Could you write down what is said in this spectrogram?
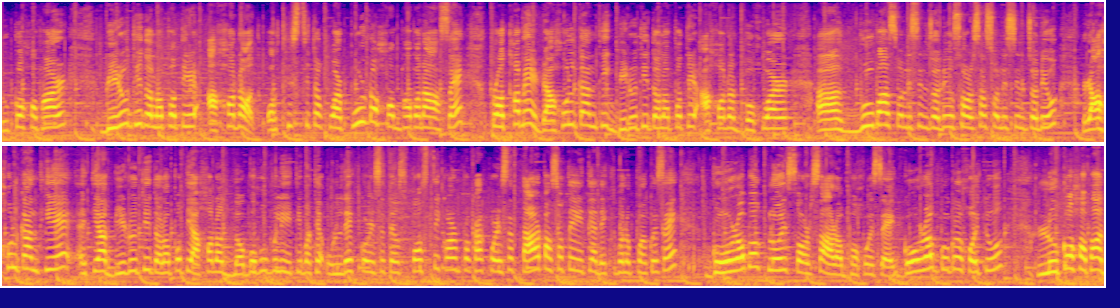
লোকসভাৰ বিৰোধী দলপতিৰ আসনত অধিষ্ঠিত হোৱাৰ পূৰ্ণ সম্ভাৱনা আছে। প্ৰথমে ৰাহুল গান্ধীক বিৰোধী দলপতিৰ আসনত বহোৱাৰ বুবা চলিছিল যদিও চৰ্চা চলিছিল যদিও ৰাহুল গান্ধীয়ে এতিয়া বিৰোধী দলপতি আসনত নবহো বুলি ইতিমধ্যে উল্লেখ কৰিছে। তেওঁ স্পষ্টীকৰণ প্ৰকাশ কৰিছে। তাৰ পাছতে এতিয়া দেখিবলৈ পোৱা গৈছে গৌৰৱক লৈ চৰ্চা আৰম্ভ হৈছে। গৌৰৱ গগৈ হয়তো লোকসভাত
